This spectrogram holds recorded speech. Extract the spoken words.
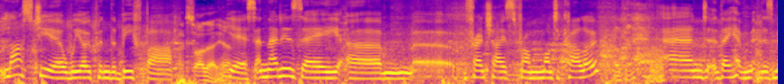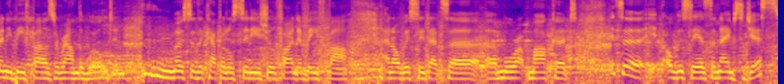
last year we opened the Beef Bar. I saw that, yeah. Yes, and that is a um, uh, franchise from Monte Carlo. Okay. And they have there's many beef bars around the world. In most of the capital cities, you'll find a beef bar, and obviously that's a, a more upmarket. It's a obviously, as the name suggests,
